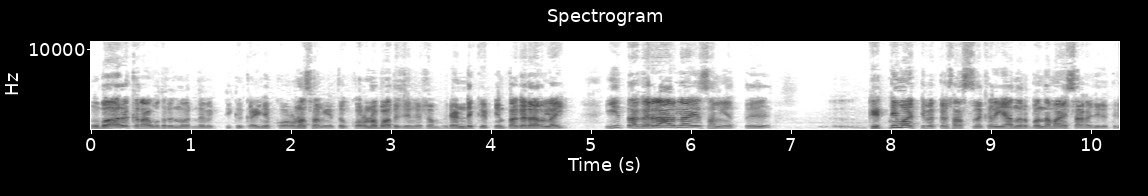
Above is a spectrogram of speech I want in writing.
മുബാറക് റാവുത്തർ എന്ന് പറയുന്ന വ്യക്തിക്ക് കഴിഞ്ഞ കൊറോണ സമയത്ത് കൊറോണ ബാധിച്ചതിന് ശേഷം രണ്ട് കിഡ്നിയും തകരാറിലായി. ഈ തകരാറിലായ സമയത്ത് കിഡ്നി മാറ്റിവെക്കൽ ശസ്ത്രക്രിയ നിർബന്ധമായ സാഹചര്യത്തിൽ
